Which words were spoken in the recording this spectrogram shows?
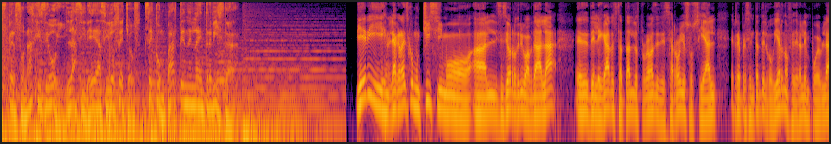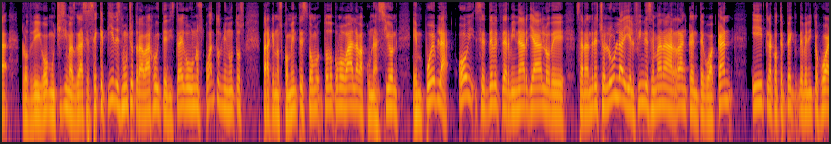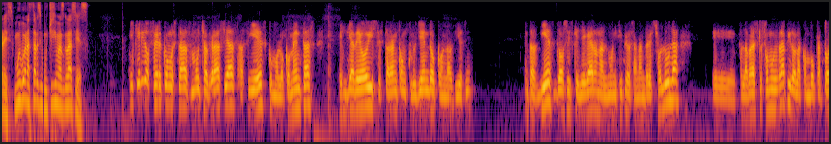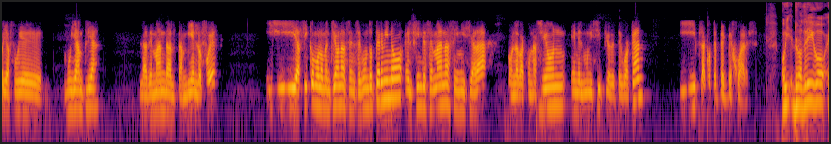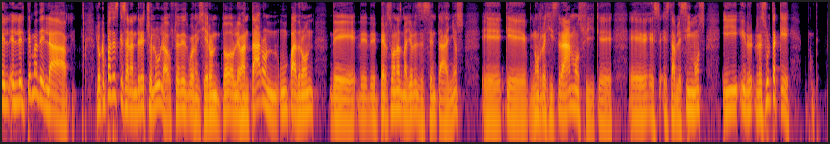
Los personajes de hoy, las ideas y los hechos se comparten en la entrevista. Bien, y le agradezco muchísimo al licenciado Rodrigo Abdala eh, delegado estatal de los programas de desarrollo social, representante del gobierno federal en Puebla. Rodrigo, muchísimas gracias. Sé que tienes mucho trabajo y te distraigo unos cuantos minutos para que nos comentes todo, todo cómo va la vacunación en Puebla. Hoy se debe terminar ya lo de San Andrés Cholula y el fin de semana arranca en Tehuacán y Tlacotepec de Benito Juárez. Muy buenas tardes y muchísimas gracias. Mi querido Fer, ¿cómo estás? Muchas gracias. Así es, como lo comentas, el día de hoy se estarán concluyendo con las 10, 10 dosis que llegaron al municipio de San Andrés Cholula. Eh, pues la verdad es que fue muy rápido, la convocatoria fue muy amplia, la demanda también lo fue. Y así como lo mencionas en segundo término, el fin de semana se iniciará con la vacunación en el municipio de Tehuacán y Tlacotepec de Juárez. Oye, Rodrigo, el, el, tema de la... Lo que pasa es que San Andrés Cholula, ustedes, bueno, hicieron todo, levantaron un padrón de, de, personas mayores de 60 años eh, que nos registramos y que eh, establecimos y, y, resulta que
